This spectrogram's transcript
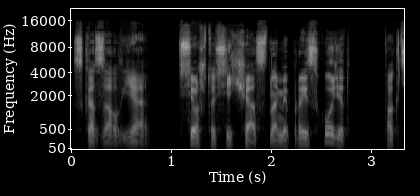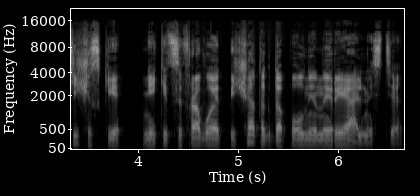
сказал я. Все, что сейчас с нами происходит, фактически некий цифровой отпечаток дополненной реальности,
